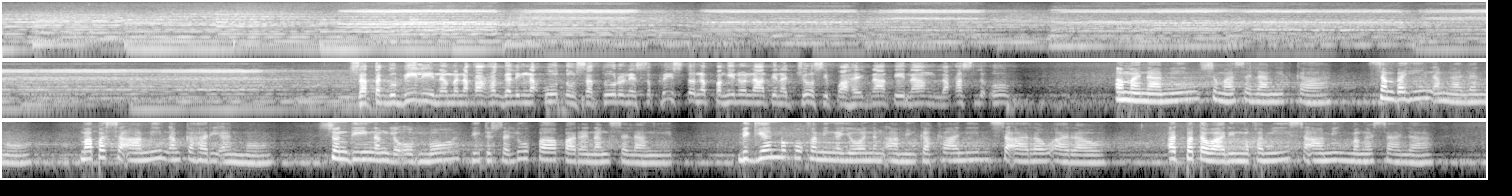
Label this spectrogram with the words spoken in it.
Sa tagubili naman nakakagaling na utos sa turo ni Yeso Kristo na Panginoon natin at Diyos, ipahayag natin ng lakas loob Ama namin, sumasalangit ka, sambahin ang ngalan mo, mapasa amin ang kaharian mo, sundin ang loob mo dito sa lupa para nang sa langit. Bigyan mo po kami ngayon ng aming kakanin sa araw-araw at patawarin mo kami sa aming mga sala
